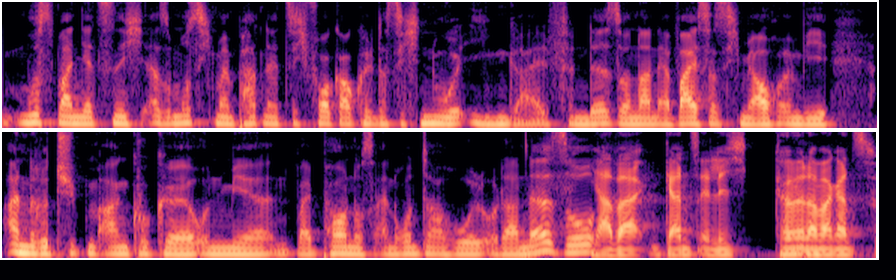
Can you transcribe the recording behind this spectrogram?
muss man jetzt nicht, also muss ich meinem Partner jetzt nicht vorgaukeln, dass ich nur ihn geil finde, sondern er weiß, dass ich mir auch irgendwie andere Typen angucke und mir bei Pornos einen runterhole oder ne, so. Ja, aber ganz ehrlich, können wir da mal ganz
